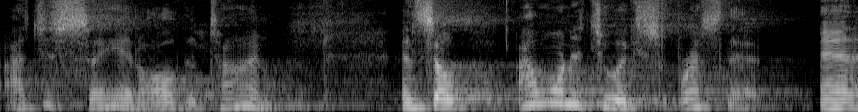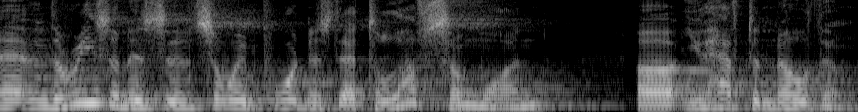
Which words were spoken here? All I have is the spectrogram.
I just say it all the time. And so I wanted to express that. And, and the reason it's so important is that to love someone, uh, you have to know them.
